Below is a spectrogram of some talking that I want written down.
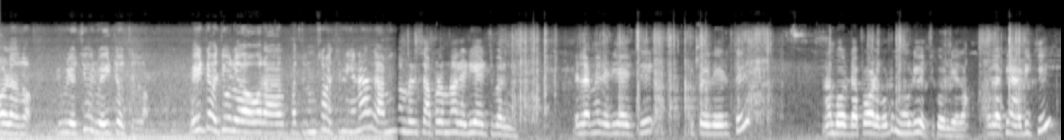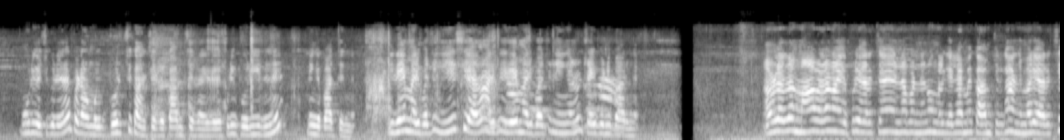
அவ்வளோதான் இப்படி வச்சு ஒரு வெயிட்டை வச்சிடலாம். வெயிட்டை வச்சு ஒரு ஒரு பத்து நிமிஷம் வச்சுருந்தீங்கன்னா அது அம்மி நம்மளுக்கு சாப்பிடம்லாம் ரெடி ஆகிடுச்சு பாருங்கள் எல்லாமே ரெடி ஆகிடுச்சு இப்போ இதை எடுத்து நம்ம ஒரு டப்பாவில் போட்டு மூடி வச்சுக்க வேண்டியதான் எல்லாத்தையும் அடுக்கி மூடி வச்சுக்க இப்போ நான் உங்களுக்கு பொறிச்சு காமிச்சிடுறேன் காமிச்சிடுறேன் இது. எப்படி பொரியுதுன்னு நீங்கள் பார்த்துங்க. இதே மாதிரி பார்த்து ஈஸியாக தான் இருக்குது இதே மாதிரி பார்த்து நீங்களும் ட்ரை பண்ணி பாருங்கள் அவ்வளோதான் மாவெல்லாம் நான் எப்படி அரைச்சேன் என்ன பண்ணேன்னு உங்களுக்கு எல்லாமே காமிச்சிருக்கேன். அந்த மாதிரி அரைச்சி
